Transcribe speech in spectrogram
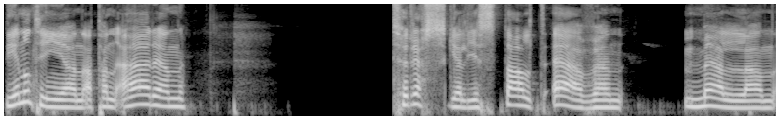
det är någonting i han, att han är en tröskelgestalt även mellan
